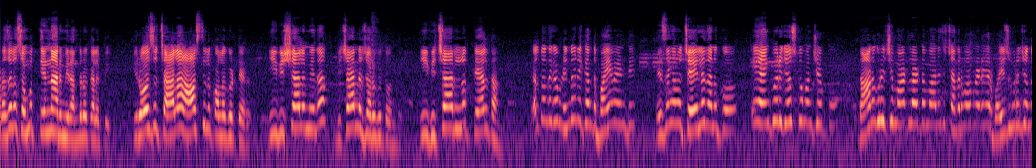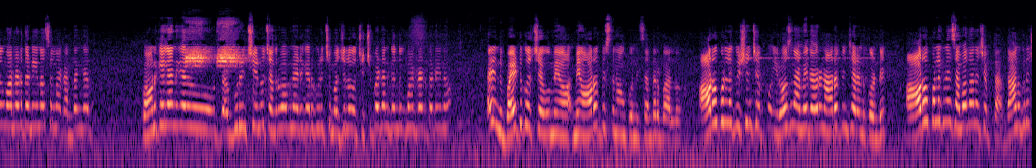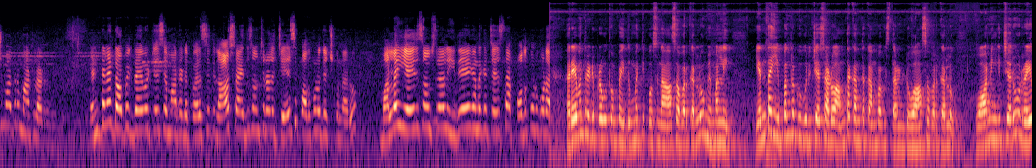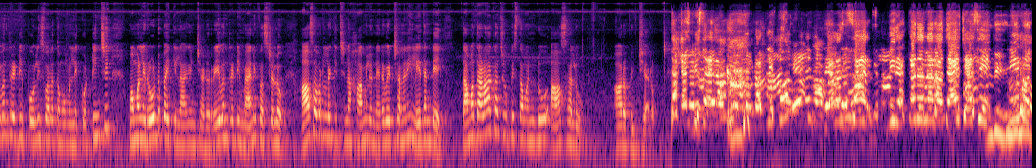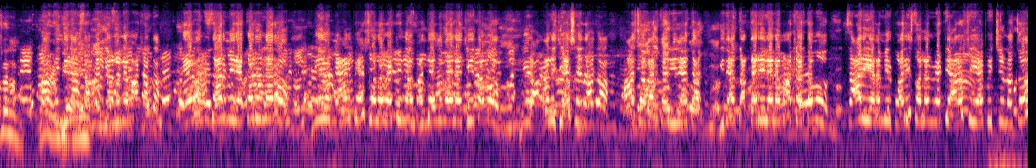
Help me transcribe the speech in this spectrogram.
ప్రజల సొమ్ము తిన్నారు మీరు అందరూ కలిపి. ఈరోజు చాలా ఆస్తులు కొల్లగొట్టారు. ఈ విషయాల మీద విచారణ జరుగుతుంది. ఈ విచారణలో తేల్తాను వెళ్తుంది కాబట్టి ఎందుకు నీకు అంత భయం ఏంటి? నిజంగా నువ్వు చేయలేదనుకో ఏ ఎంక్వైరీ చేసుకోమని చెప్పు. దాని గురించి మాట్లాడటం అనేది చంద్రబాబు నాయుడు గారు వయసు గురించి ఎందుకు మాట్లాడతాడు ఈయన అసలు నాకు అర్థం కాదు. పవన్ కళ్యాణ్ గారు గురించి నువ్వు చంద్రబాబు నాయుడు గారి గురించి మధ్యలో చిచ్చుపెట్టడానికి ఎందుకు మాట్లాడతాడు ఈయన? అరే నువ్వు బయటకు వచ్చావు మేము మేము ఆరోపిస్తున్నాం కొన్ని సందర్భాల్లో. ఆరోపణలకు విషయం చెప్పు. ఈ రోజు నా మీద ఎవరైనా ఆరోపించారనుకోండి ఆ ఆరోపణలకు నేను సమాధానం చెప్తాను దాని గురించి మాత్రం మాట్లాడరు వెంటనే టాపిక్ డైవర్ట్ చేసి మాట్లాడే పరిస్థితి లాస్ట్ ఐదు సంవత్సరాలు చేసి పదకొండు తెచ్చుకున్నారు. మళ్ళీ ఈ ఐదు సంవత్సరాలు ఇదే గనక చేస్తే పదకొండు కూడా రేవంత్ రెడ్డి ప్రభుత్వంపై దుమ్మెత్తి పోసిన ఆశా వర్కర్లు మిమ్మల్ని ఎంత ఇబ్బందులకు గురి చేశాడో అంతకంతకు అనుభవిస్తారంటూ ఆశా వర్కర్లు వార్నింగ్ ఇచ్చారు. రేవంత్ రెడ్డి పోలీస్ వాళ్ళతో మమ్మల్ని కొట్టించి మమ్మల్ని రోడ్డుపైకి లాగించాడు. రేవంత్ రెడ్డి మేనిఫెస్టోలో ఆశా వర్కర్లకు ఇచ్చిన హామీలు నెరవేర్చాలని లేదంటే తమ తడాకా చూపిస్తామంటూ ఆశలు ఆరోపించారు. సార్? మీరు మీరు మీరు మేనిఫెస్టోలో పెట్టిన పద్దెనిమిది వేల జీతము. మీరు అమలు చేసేదాకా ఆశా వర్కర్ ఇదే ఇదే దద్దరిలేలా ఇలా మీరు పోలీసు వాళ్ళని పెట్టి అరెస్ట్ చేయించుండొచ్చు.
